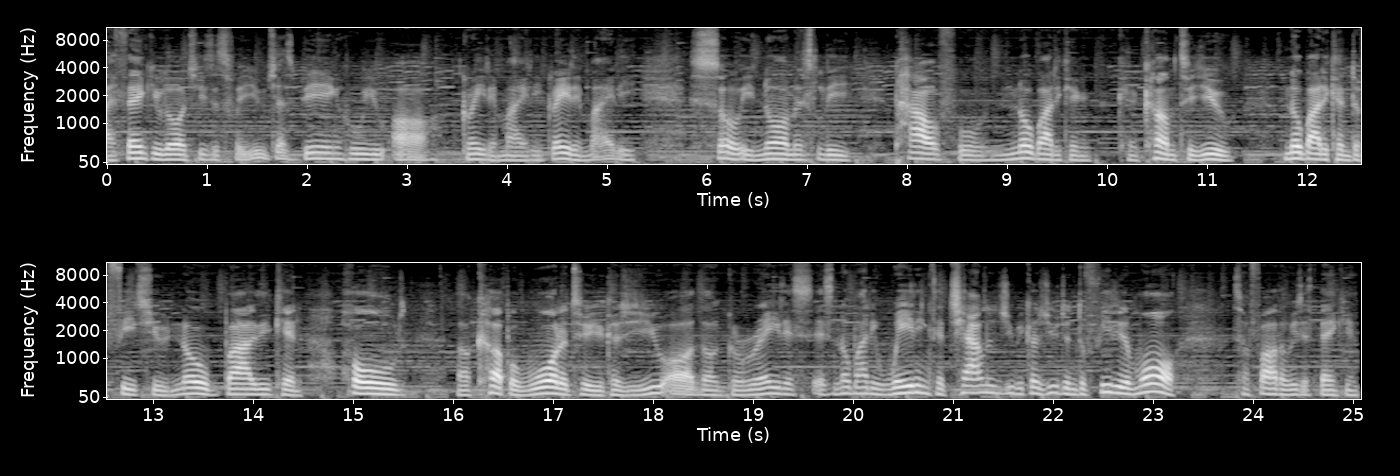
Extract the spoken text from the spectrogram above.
I thank you, Lord Jesus, for you just being who you are great and mighty, great and mighty, so enormously powerful. Nobody can, can come to you, nobody can defeat you, nobody can hold a cup of water to you because you are the greatest. There's nobody waiting to challenge you because you done defeated them all. So, Father, we just thank you.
